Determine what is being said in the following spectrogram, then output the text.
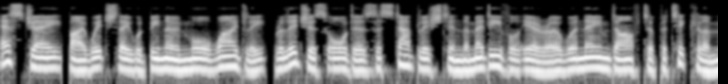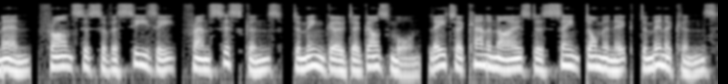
SJ by which they would be known more widely. Religious orders established in the medieval era were named after particular men: Francis of Assisi, Franciscans, Domingo de Guzman, later canonized as Saint Dominic, Dominicans,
